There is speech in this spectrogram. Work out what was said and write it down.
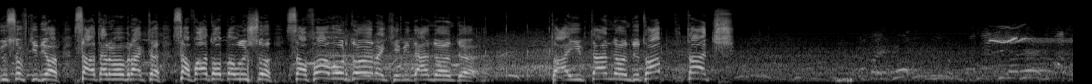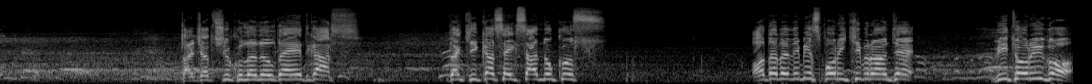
Yusuf gidiyor. Sağ tarafa bıraktı. Safa topla buluştu. Safa vurdu. Rakibinden döndü. Tayyip'ten döndü top. Taç. Taç atışı kullanıldı Edgar. Dakika 89. Adana Demirspor 2-1 önde. Vitor Hugo.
